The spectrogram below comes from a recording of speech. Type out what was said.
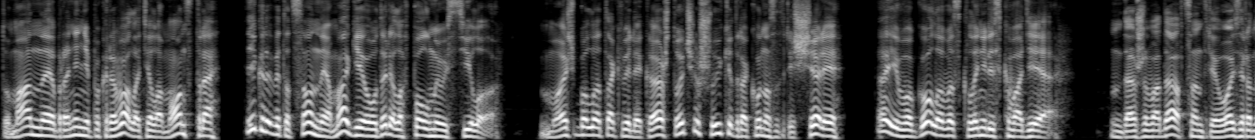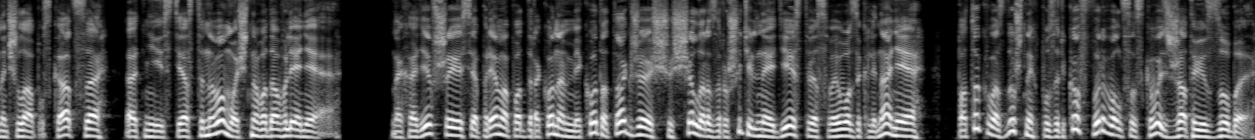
Туманная броня не покрывала тело монстра, и гравитационная магия ударила в полную силу. Мощь была так велика, что чешуйки дракона затрещали, а его головы склонились к воде. Даже вода в центре озера начала опускаться от неестественного мощного давления. Находившаяся прямо под драконом Микота также ощущала разрушительное действие своего заклинания. Поток воздушных пузырьков вырвался сквозь сжатые зубы.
